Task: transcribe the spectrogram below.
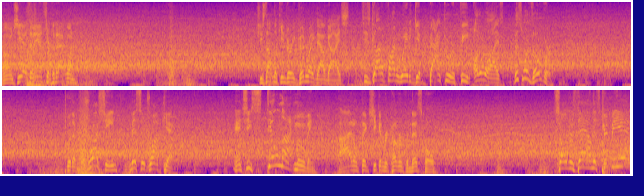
Oh, and she has an answer for that one. She's not looking very good right now, guys. She's got to find a way to get back to her feet. Otherwise, this one's over. With a crushing missile drop kick. And she's still not moving. I don't think she can recover from this, Cole. Shoulders down. This could be it.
